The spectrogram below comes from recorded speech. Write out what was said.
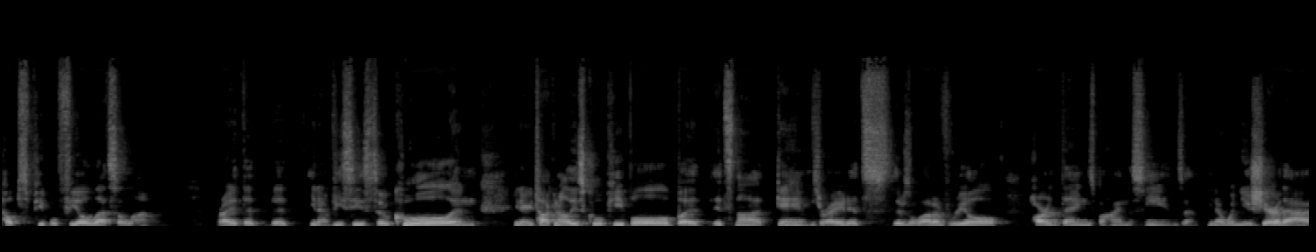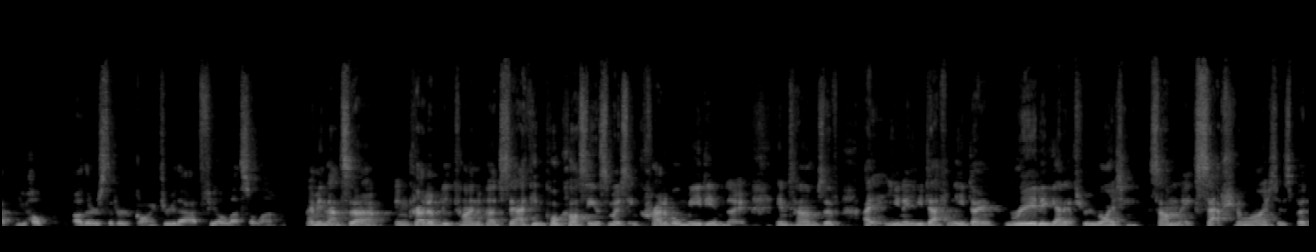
helps people feel less alone, right? That that you know, VC is so cool, and you know, you're talking to all these cool people, but it's not games, right? It's there's a lot of real hard things behind the scenes, and you know, when you share that, you help others that are going through that feel less alone. I mean, that's uh, incredibly kind of her to say. I think podcasting is the most incredible medium, though, in terms of, I, you know, you definitely don't really get it through writing. Some exceptional writers, but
